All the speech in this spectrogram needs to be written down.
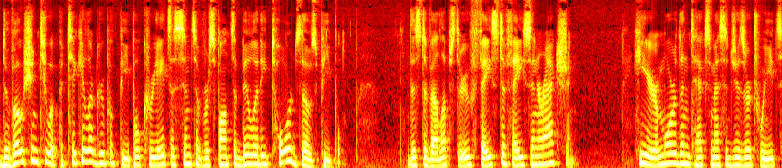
Devotion to a particular group of people creates a sense of responsibility towards those people. This develops through face to face interaction. Here, more than text messages or tweets,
